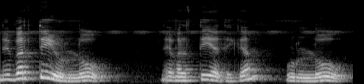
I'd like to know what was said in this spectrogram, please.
നിവർത്തിയുള്ളൂ. നിവർത്തി അധികം ഉള്ളൂ.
